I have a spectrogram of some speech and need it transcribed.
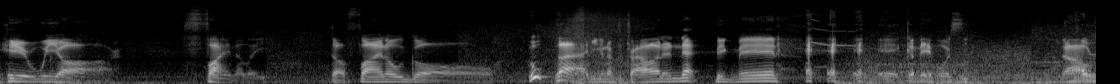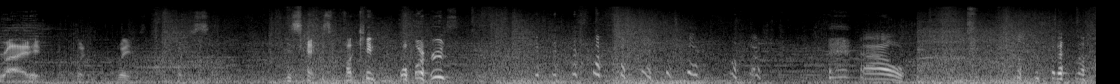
here we are. Finally, the final goal. Oop, ah, you're gonna have to try harder than that, big man. Come here, horsey. All right. Wait, wait. What is, that his fucking horse? Ow.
